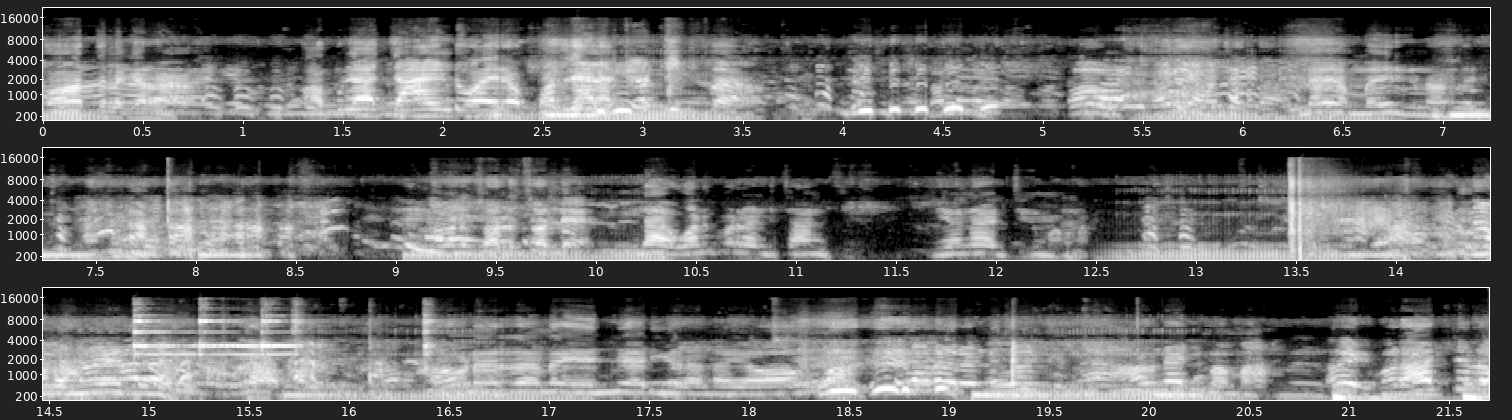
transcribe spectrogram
கோவத்துல இருக்கிறேன். அப்படியே ஜாயிண்ட் வயிற பல்லையில கட்டிப்பேன் என்ன என் மயிருக்கு நான் அவனை சொல்ல சொல்லு. இந்த உனக்கு ரெண்டு சான்ஸ் நீ வேணா அடிச்சுக்கமா அவனா என்ன அடிக்கிறான்டா அவன அடிமாமா ஆட்சியில்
